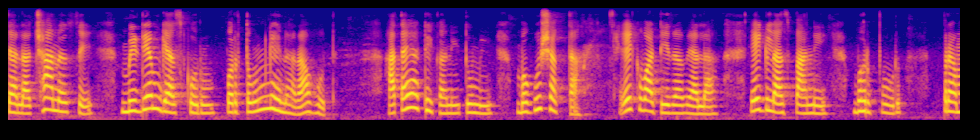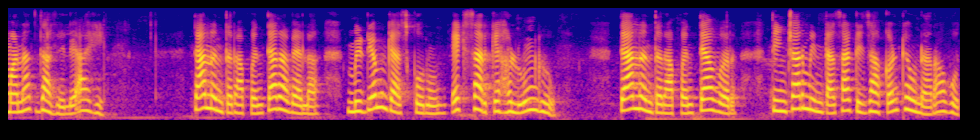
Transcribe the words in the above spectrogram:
त्याला छान असे मीडियम गॅस करून परतवून घेणार आहोत. आता या ठिकाणी तुम्ही बघू शकता. एक वाटी रव्याला एक ग्लास पाणी भरपूर प्रमाणात झालेले आहे. त्यानंतर आपण त्या रव्याला मीडियम गॅस करून एकसारखे हलवून घेऊ. त्यानंतर आपण त्यावर तीन चार मिनटासाठी झाकण ठेवणार आहोत.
